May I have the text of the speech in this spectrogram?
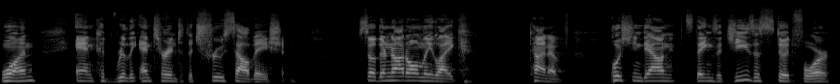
one, and could really enter into the true salvation. So they're not only like kind of pushing down things that Jesus stood for,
